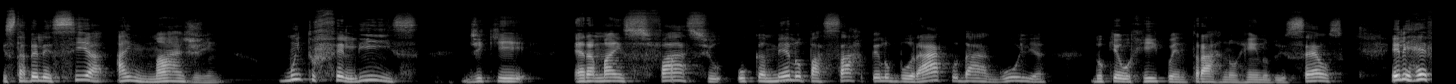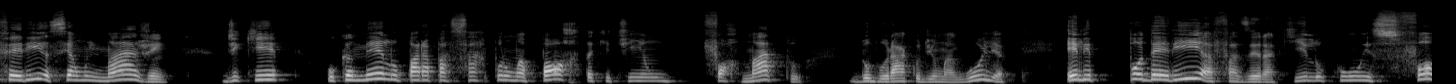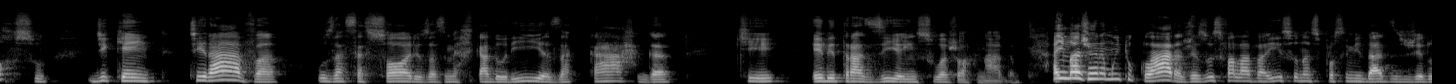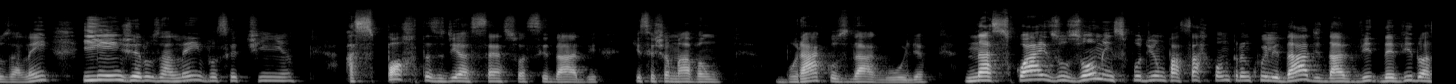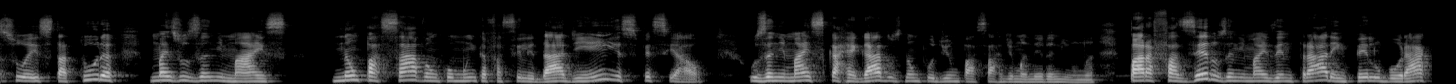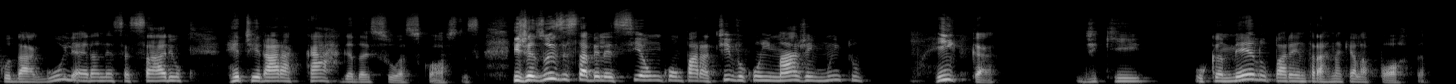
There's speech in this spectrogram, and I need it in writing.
estabelecia a imagem muito feliz de que era mais fácil o camelo passar pelo buraco da agulha do que o rico entrar no reino dos céus, ele referia-se a uma imagem de que o camelo, para passar por uma porta que tinha um formato do buraco de uma agulha, ele poderia fazer aquilo com o esforço de quem tirava os acessórios, as mercadorias, a carga que ele trazia em sua jornada. A imagem era muito clara, Jesus falava isso nas proximidades de Jerusalém, e em Jerusalém você tinha as portas de acesso à cidade que se chamavam buracos da agulha, nas quais os homens podiam passar com tranquilidade devido à sua estatura, mas os animais não passavam com muita facilidade, em especial os animais carregados não podiam passar de maneira nenhuma. Para fazer os animais entrarem pelo buraco da agulha, era necessário retirar a carga das suas costas. E Jesus estabelecia um comparativo com imagem muito rica de que o camelo, para entrar naquela porta,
